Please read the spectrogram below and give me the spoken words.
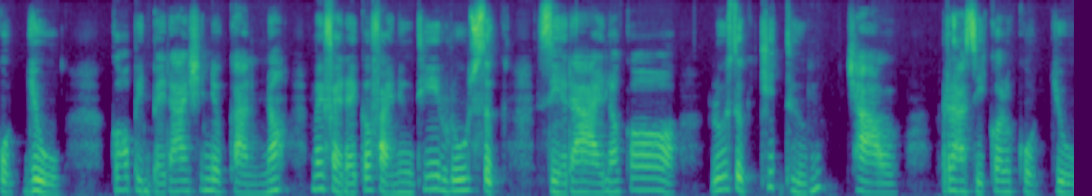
กฎอยู่ ก็เป็นไปได้เช่นเดียวกันเนาะไม่ฝ่ายใดก็ฝ่ายหนึ่งที่รู้สึกเสียดายแล้วก็รู้สึกคิดถึงชาวราศีกรกฎอยู่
